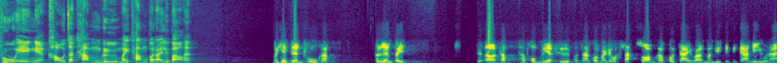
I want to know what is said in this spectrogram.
True เองเนี่ย เขาจะทำหรือไม่ทำก็ได้หรือเปล่าฮะ ไม่ใช่เตือนทรูครับ เตือนไปเอ่อถ้าถ้าผมเรียกคือภาษากฎหมายเรียกว่าซักซ้อมความเข้าใจว่ามันมีกติกานี้อยู่นะ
